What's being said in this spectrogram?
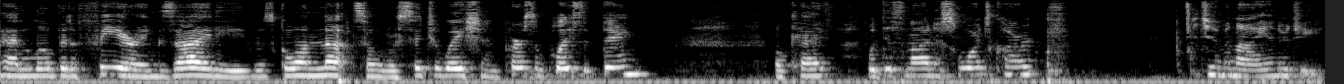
had a little bit of fear, anxiety, was going nuts over situation, person, place, a thing. Okay. With this Nine of Swords card, Gemini energy.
